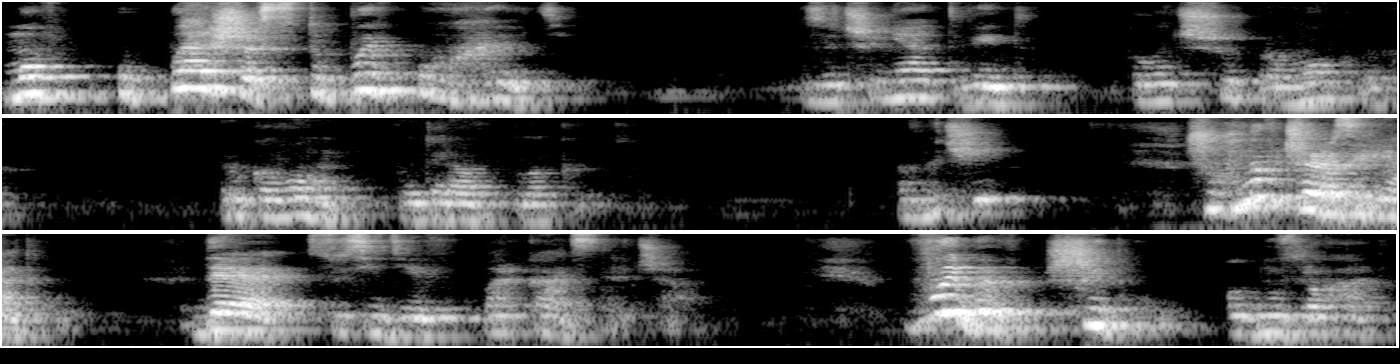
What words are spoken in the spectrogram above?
мов уперше вступив у гить. Заченят від плечу промоклих, рукавом витирав блакит. А вночі шугнув через грядку, де сусідів паркан стирчав, вибив шибку одну з рогаток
